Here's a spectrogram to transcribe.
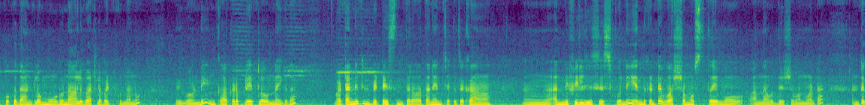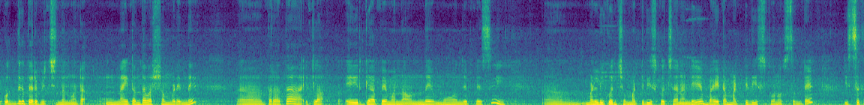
ఒక్కొక్క దాంట్లో మూడు నాలుగు అట్లా పెట్టుకున్నాను. ఇదిగోండి ఇంకా అక్కడ ప్లేట్లో ఉన్నాయి కదా. వాటన్నిటిని పెట్టేసిన తర్వాత నేను చకచక అన్నీ ఫిల్ చేసేసుకొని ఎందుకంటే వర్షం వస్తుందేమో అన్న ఉద్దేశం అనమాట అంటే కొద్దిగా తెరిపించింది నైట్ అంతా వర్షం పడింది. తర్వాత ఇట్లా ఎయిర్ గ్యాప్ ఏమన్నా ఉందేమో అని చెప్పేసి మళ్ళీ కొంచెం మట్టి తీసుకొచ్చానండి. బయట మట్టి తీసుకొని వస్తుంటే ఇసుక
